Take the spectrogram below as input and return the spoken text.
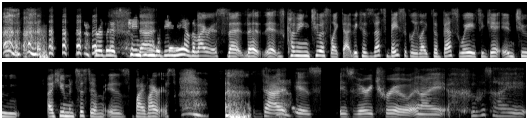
or that's changing that, the DNA of the virus that that is coming to us like that because that's basically like the best way to get into a human system is by virus. that is is very true. And I who was I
